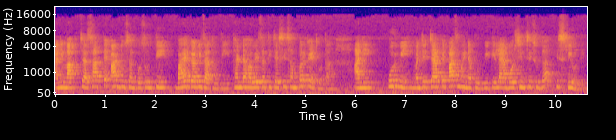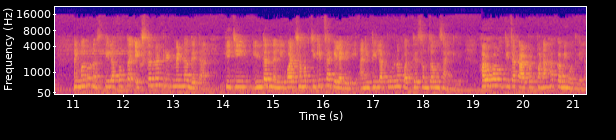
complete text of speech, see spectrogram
आणि मागच्या सात ते आठ दिवसांपासून ती बाहेरगावी जात होती. थंड हवेचा तिच्याशी संपर्क येत होता. आणि पूर्वी म्हणजे चार ते पाच महिन्यापूर्वी तिला अबॉर्शनची सुद्धा हिस्ट्री होती. आणि म्हणूनच तिला फक्त एक्सटर्नल ट्रीटमेंट न देता तिची इंटरनली वाचमक चिकित्सा केल्या गेली आणि तिला पूर्ण पथ्य समजावून सांगितले. हळूहळू तिचा काळपटपणा हा कमी होत गेला.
